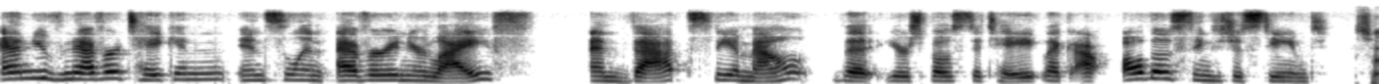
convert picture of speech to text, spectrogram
and you've never taken insulin ever in your life and that's the amount that you're supposed to take like uh, all those things just seemed So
